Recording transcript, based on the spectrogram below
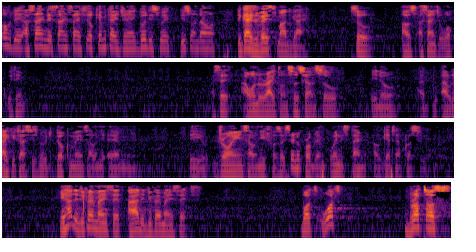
Oh, they assign the science, science, oh, chemical engineering, go this way, this one, that one. The guy is a very smart guy. So I was assigned to work with him. I said, I want to write on social and so, you know, I, I would like you to assist me with the documents, I will um, the drawings I will need for. So he said, no problem. When it's time, I'll get it across to you. He had a different mindset. I had a different mindset. But what brought us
